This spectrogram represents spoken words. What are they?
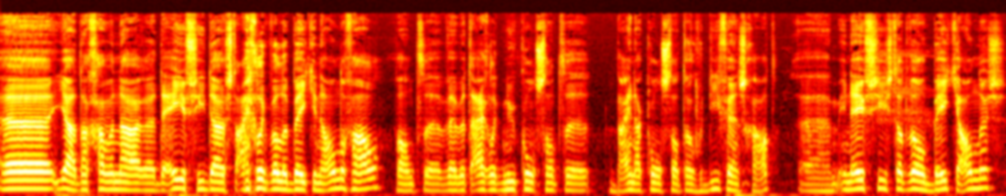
Uh, ja, dan gaan we naar uh, de EFC. Daar is het eigenlijk wel een beetje een ander verhaal. Want uh, we hebben het eigenlijk nu constant, bijna constant over defense gehad. Um, in de EFC is dat wel een beetje anders.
